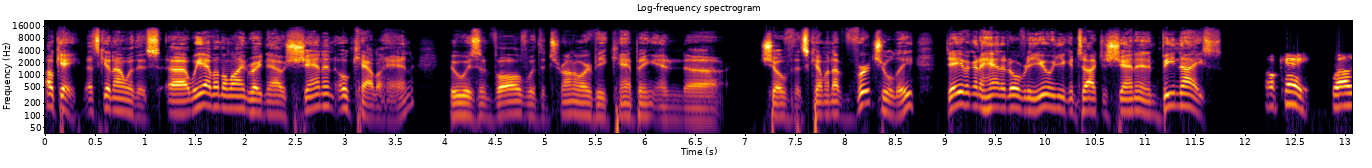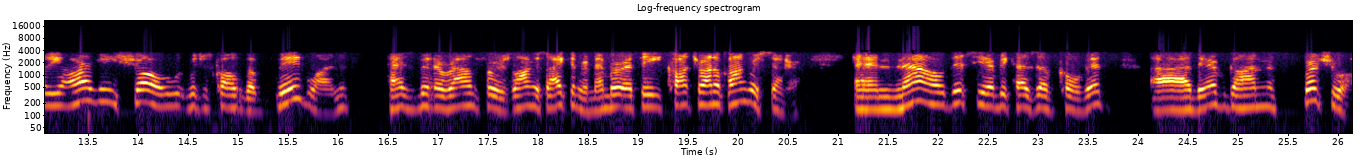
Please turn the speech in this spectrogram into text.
Okay, let's get on with this. Uh, we have on the line right now Shannon O'Callahan, who is involved with the Toronto RV camping and uh, show that's coming up virtually. Dave, I'm going to hand it over to you, and you can talk to Shannon and be nice. Okay. Well, the RV show, which is called the Big One, has been around for as long as I can remember at the Toronto Congress Center. And now, this year, because of COVID, uh, they've gone virtual,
